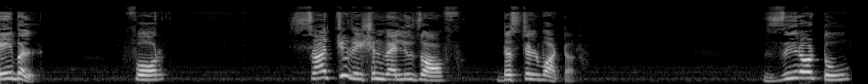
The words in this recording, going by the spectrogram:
table for saturation values of distilled water 0 to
